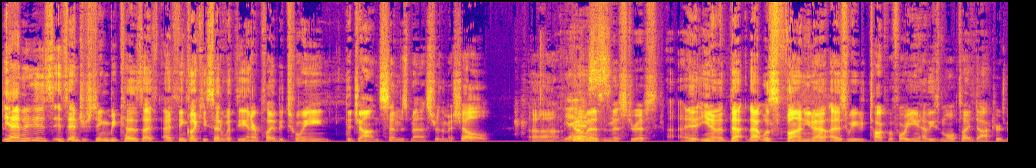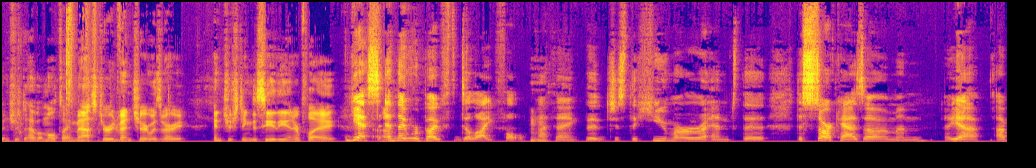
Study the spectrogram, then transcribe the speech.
Yeah, and it is it's interesting because I I think like you said with the interplay between the John Simm's master and the Michelle uh, Yes. Gomez mistress, uh, you know that that was fun. You know, as we talked before, you have these multi doctor adventures. To have a multi master adventure was very interesting to see the interplay. Yes, Uh-huh. and they were both delightful. Mm-hmm. I think the just the humor and the the sarcasm and yeah, I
